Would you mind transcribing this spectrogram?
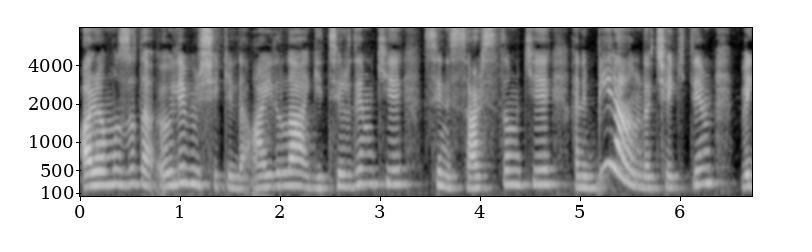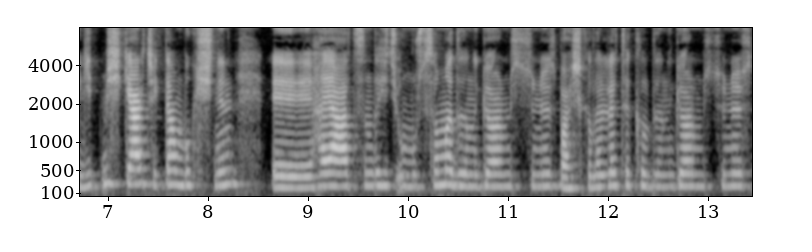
aramızı da öyle bir şekilde ayrılığa getirdim ki seni sarstım ki hani bir anda çektim ve gitmiş gerçekten bu kişinin e, hayatında hiç umursamadığını görmüşsünüz, başkalarıyla takıldığını görmüşsünüz görmüşsünüz.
